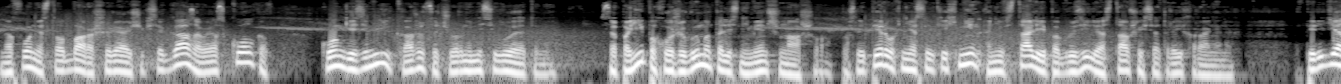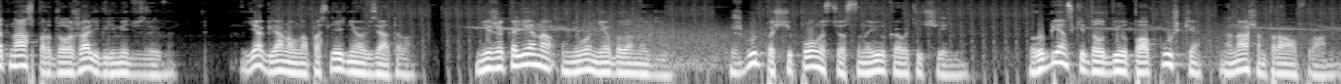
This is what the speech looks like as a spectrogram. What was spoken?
На фоне столба расширяющихся газов и осколков конги земли кажутся черными силуэтами. Сапоги, похоже, вымотались не меньше нашего. После первых нескольких мин они встали и погрузили оставшихся троих раненых. Впереди от нас продолжали греметь взрывы. Я глянул на последнего взятого. Ниже колена у него не было ноги. Жгут почти полностью остановил кровотечение. Рубенский долбил по опушке на нашем правом фланге.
